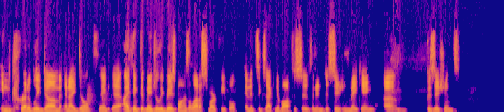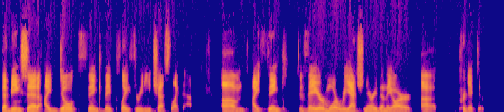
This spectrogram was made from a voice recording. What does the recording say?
incredibly dumb. And I don't think that, I think that Major League Baseball has a lot of smart people in its executive offices and in decision making um, positions. That being said, I don't think they play 3D chess like that. Um, I think they are more reactionary than they are uh, predictive.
